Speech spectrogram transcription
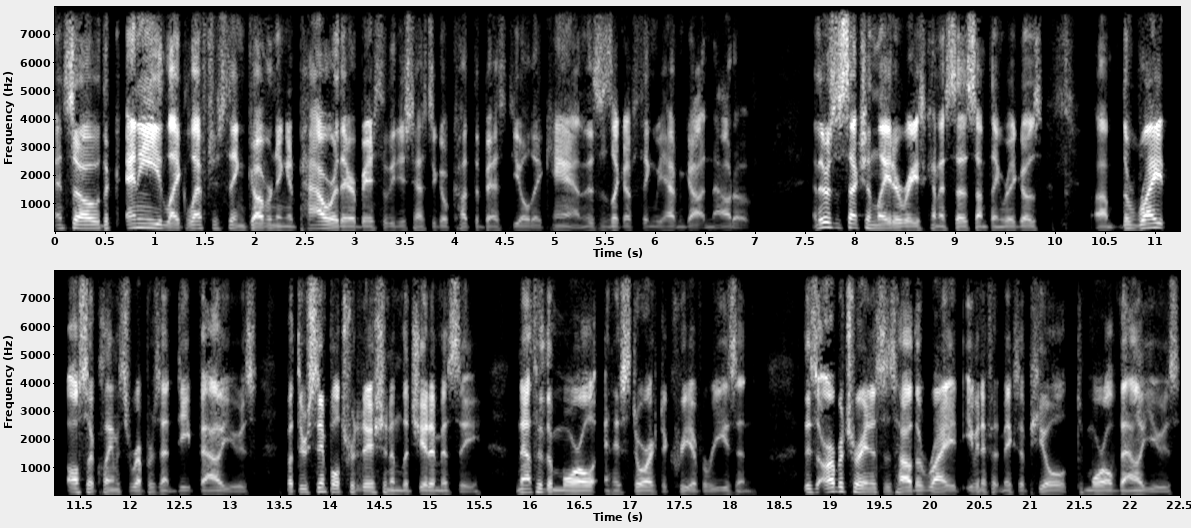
And so the any like leftist thing governing in power there basically just has to go cut the best deal they can. This is like a thing we haven't gotten out of. And there's a section later where he kind of says something where he goes, um, the right also claims to represent deep values, but through simple tradition and legitimacy, not through the moral and historic decree of reason. This arbitrariness is how the right, even if it makes appeal to moral values,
